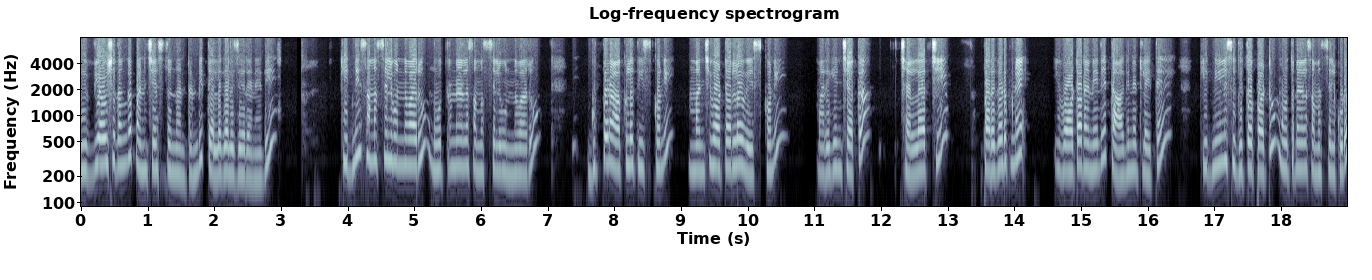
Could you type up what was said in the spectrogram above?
దివ్యౌషధంగా పనిచేస్తుందంటండి తెల్లగలిజేరు అనేది. కిడ్నీ సమస్యలు ఉన్నవారు మూత్రనాళ సమస్యలు ఉన్నవారు గుప్పెడ ఆకులు తీసుకొని మంచి వాటర్లో వేసుకొని మరిగించాక చల్లార్చి పరగడుపునే ఈ వాటర్ అనేది తాగినట్లయితే కిడ్నీల శుద్ధితో పాటు మూత్రనాల సమస్యలు కూడా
